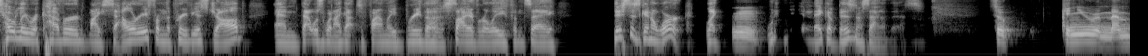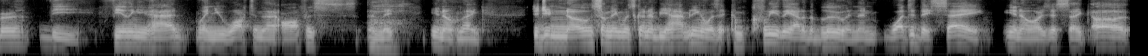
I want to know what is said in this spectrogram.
totally recovered my salary from the previous job. And that was when I got to finally breathe a sigh of relief and say, this is going to work. Like mm. we can make a business out of this. So, can you remember the feeling you had when you walked into that office and they, you know, like, did you know something was going to be happening or was it completely out of the blue? And then what did they say? You know, or just like, oh,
